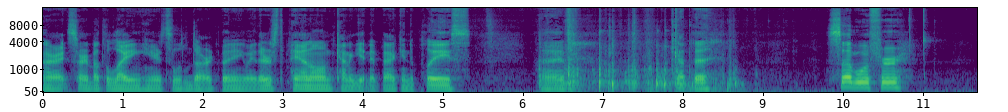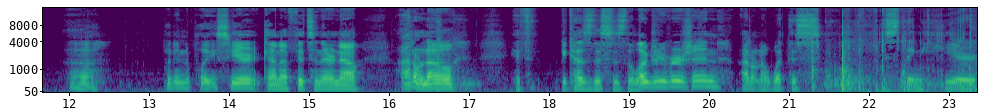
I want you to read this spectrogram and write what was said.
Alright sorry about the lighting here. It's a little dark but anyway there's the panel. I'm kind of getting it back into place. I've got the subwoofer put into place here. It kind of fits in there now. I don't know if because this is the luxury version, I don't know what this this thing here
